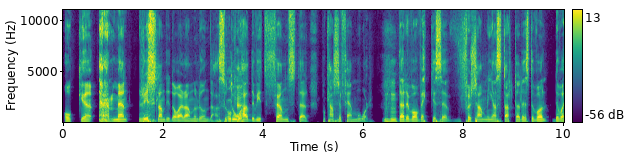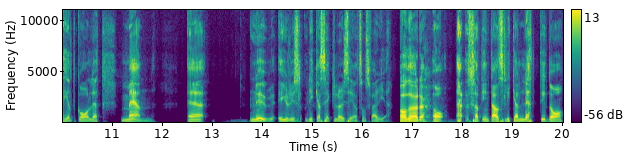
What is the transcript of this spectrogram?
Och, eh, men Ryssland idag är annorlunda. Alltså, Då Okej. hade vi ett fönster på kanske fem år Mhm. där det var väckelse, församlingar startades, det var, det var helt galet. Men eh, nu är ju Ryssland lika sekulariserat som Sverige. ja det är det. Ja, så att det är inte alls lika lätt idag.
